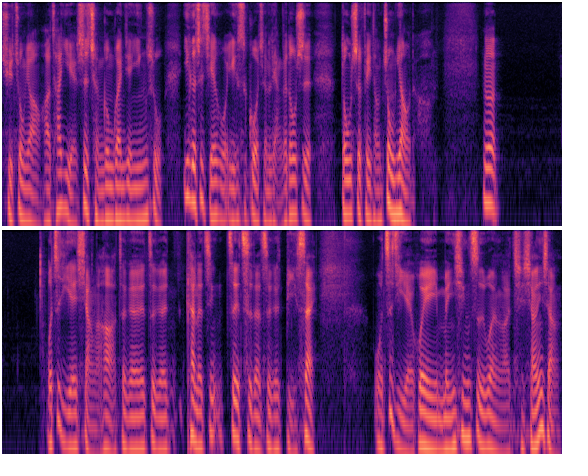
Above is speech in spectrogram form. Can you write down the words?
去重要啊，它也是成功关键因素。一个是结果，一个是过程，两个都是都是非常重要的啊。那。我自己也想了哈，这个这个看了这这次的这个比赛，我自己也会扪心自问啊，想一想，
